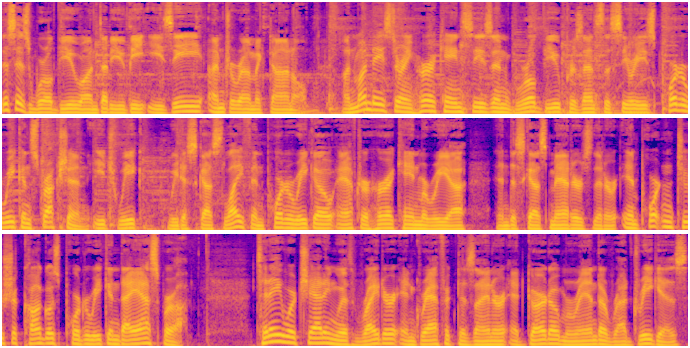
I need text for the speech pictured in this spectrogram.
This is Worldview on WBEZ. I'm Jerome McDonnell. On Mondays during hurricane season, Worldview presents the series Puerto Reconstruction. Each week, we discuss life in Puerto Rico after Hurricane Maria and discuss matters that are important to Chicago's Puerto Rican diaspora. Today we're chatting with writer and graphic designer Edgardo Miranda Rodriguez.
